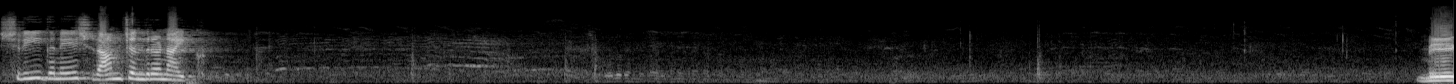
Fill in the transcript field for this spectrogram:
श्री गणेश रामचंद्र नाईक. मी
